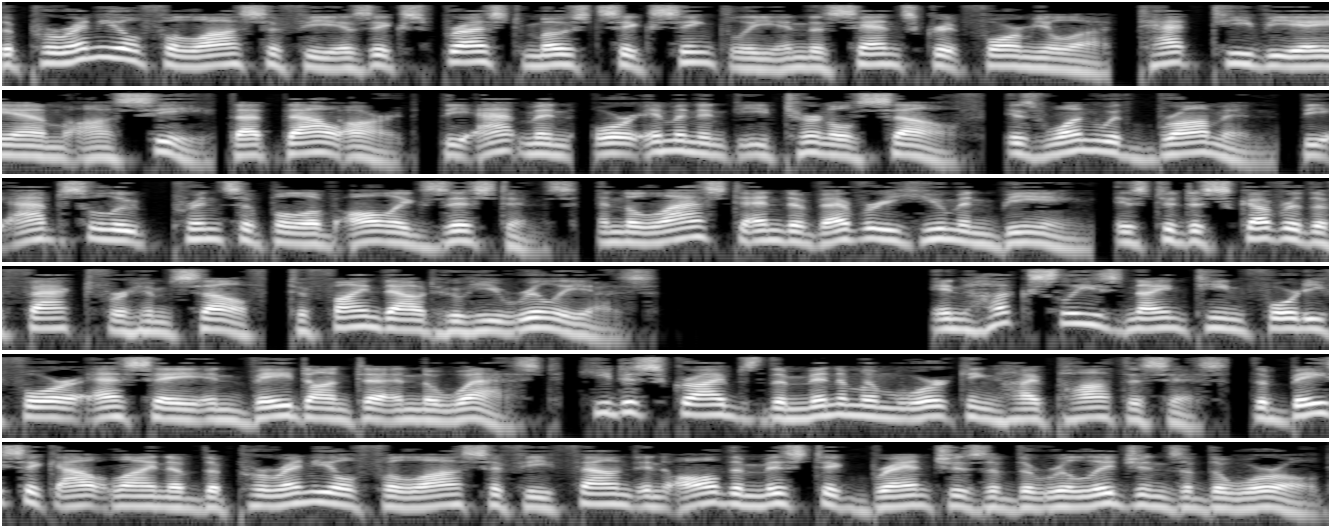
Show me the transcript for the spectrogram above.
The perennial philosophy is expressed most succinctly in the Sanskrit formula, tat tvam asi that thou art, the Atman, or immanent eternal self, is one with Brahman, the absolute principle of all existence, and the last end of every human being, is to discover the fact for himself, to find out who he really is. In Huxley's 1944 essay In Vedanta and the West, he describes the minimum working hypothesis, the basic outline of the perennial philosophy found in all the mystic branches of the religions of the world,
